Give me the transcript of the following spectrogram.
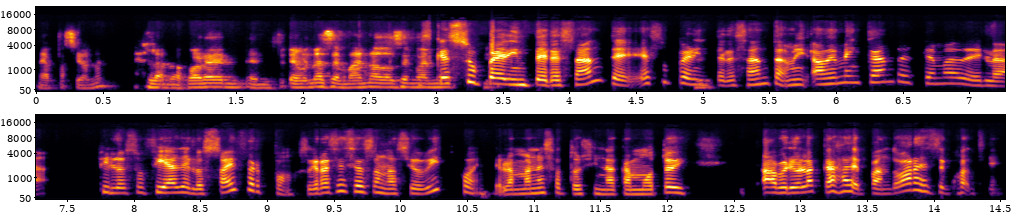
me apasiona. A lo mejor en, en, una semana o dos semanas. Es que es súper interesante, es súper interesante. A mí, a mí me encanta el tema de la filosofía de los cypherpunks. Gracias a eso nació Bitcoin, de la mano de Satoshi Nakamoto y abrió la caja de Pandora ese cuate.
